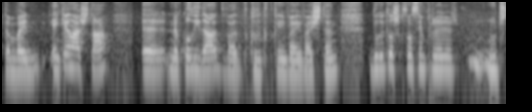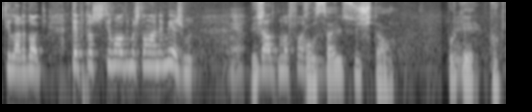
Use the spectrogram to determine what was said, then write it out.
também em quem lá está. Eh, na qualidade vá, de, que- de quem vai, vai estando, do que aqueles que estão sempre no destilar de ódio. Até porque eles destilam ódio, mas estão lá na mesma. Yeah. Viste? De alguma forma. Conselho, sugestão. Porquê? Porque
